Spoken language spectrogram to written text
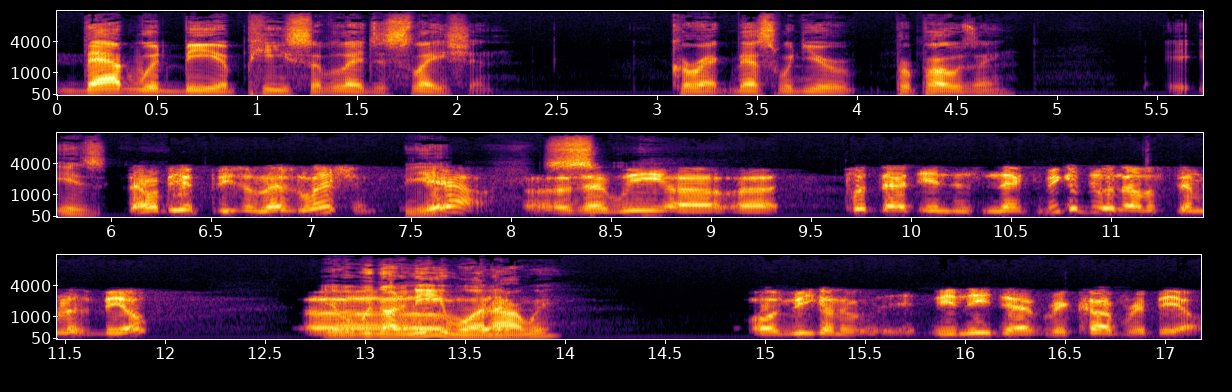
That would be a piece of legislation, correct? That's what you're proposing. Is that would be a piece of legislation? Yeah. yeah uh, that we uh, uh, put that in this next. We could do another stimulus bill. yeah, we're going to need Uh, one, but- aren't we? or we going to we need that recovery bill,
